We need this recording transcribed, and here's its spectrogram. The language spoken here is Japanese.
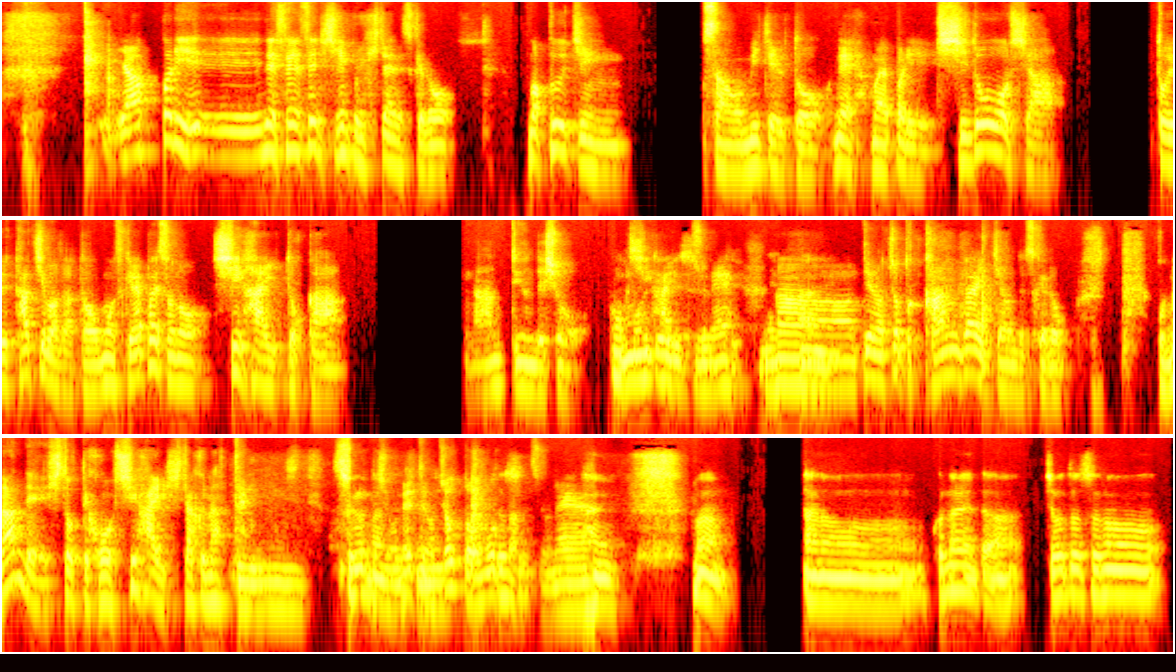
やっぱりね、先生にシンプルに聞きたいんですけど、まあ、プーチンさんを見てるとね、まあ、やっぱり指導者という立場だと思うんですけど、やっぱりその支配とか、なんて言うんでしょう。支配ですね。ねはい、っていうのをちょっと考えちゃうんですけど、こうなんで人ってこう支配したくなったりするんでしょうねっていうのをちょっと思ったんですよね。はい、まあ、あのー、この間、ちょうどその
